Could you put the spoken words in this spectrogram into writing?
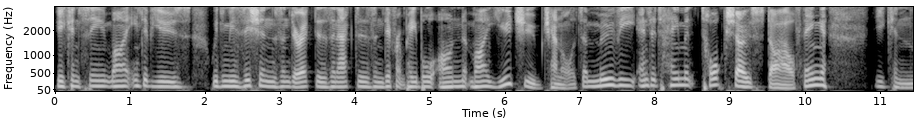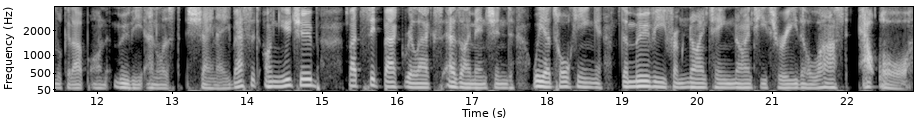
You can see my interviews with musicians and directors and actors and different people on my YouTube channel. It's a movie entertainment talk show style thing. You can look it up on movie analyst Shane A. Bassett on YouTube. But sit back, relax. As I mentioned, we are talking the movie from 1993, The Last Outlaw.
